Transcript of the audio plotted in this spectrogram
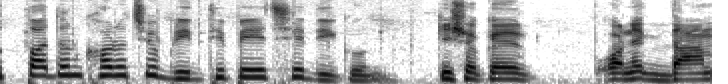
উৎপাদন খরচও বৃদ্ধি পেয়েছে দ্বিগুণ। কৃষকের অনেক দাম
